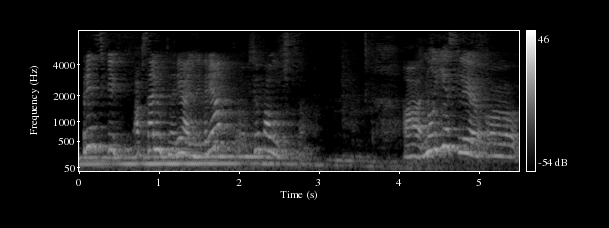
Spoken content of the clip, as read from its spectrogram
в принципе, абсолютно реальный вариант, э, все получится. А, но если э,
